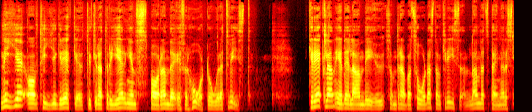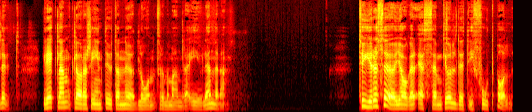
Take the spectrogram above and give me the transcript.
Nio av tio greker tycker att regeringens sparande är för hårt och orättvist. Grekland är det land i EU som drabbats hårdast av krisen. Landets pengar är slut. Grekland klarar sig inte utan nödlån från de andra EU-länderna. Tyresö jagar SM-guldet i fotboll.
